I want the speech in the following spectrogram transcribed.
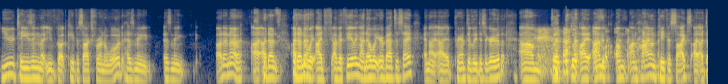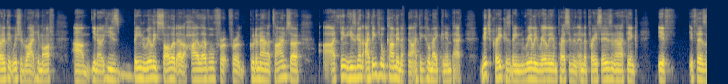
You teasing that you've got Keifer Sykes for an award has me has me I don't know. I, I don't. I don't know what. I, have a feeling I know what you're about to say, and I, I preemptively disagree with it. Um, but look, I, am I'm, I'm I'm high on Keifer Sykes. I, I don't think we should write him off. Um, you know, he's been really solid at a high level for for a good amount of time. So I think he's gonna. I think he'll come in. and I think he'll make an impact. Mitch Creek has been really really impressive in, in the preseason, and I think if if there's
